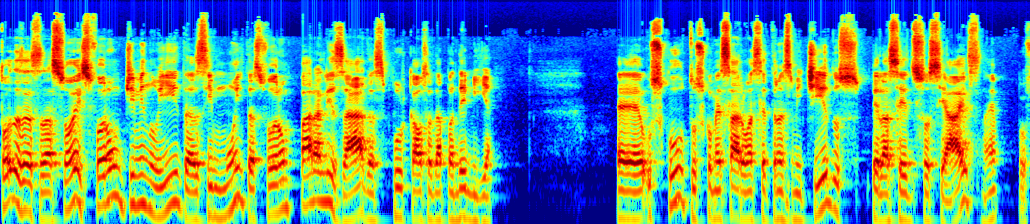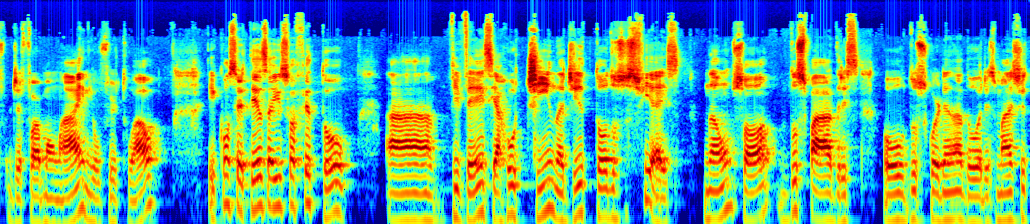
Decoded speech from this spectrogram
todas essas ações foram diminuídas e muitas foram paralisadas por causa da pandemia. É, os cultos começaram a ser transmitidos pelas redes sociais, né, de forma online ou virtual, e com certeza isso afetou a vivência, a rotina de todos os fiéis, não só dos padres ou dos coordenadores, mas de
